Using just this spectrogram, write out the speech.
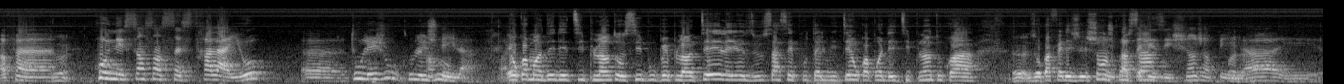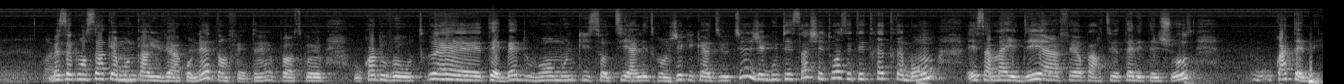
Enfin, connaissance ancestrale à yo euh, tous les jours. Tous les jours. là. Et on commande des petites plantes aussi pour planter. Là, ça c'est pour tel on va prendre des petites plantes ou quoi. Euh, on des échanges on comme ça. On faire des échanges en pays là. Et, euh, Mais c'est comme ça que monde arrive à connaître en fait, hein, parce que quand vous voyez très, très bête, vous voyez un monde qui sortit à l'étranger qui a dit tiens j'ai goûté ça chez toi, c'était très très bon et ça m'a aidé à faire partir telle et telle chose ou quoi t'aimer.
